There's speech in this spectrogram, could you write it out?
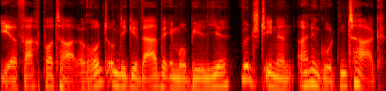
Ihr Fachportal rund um die Gewerbeimmobilie, wünscht Ihnen einen guten Tag.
